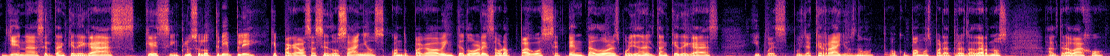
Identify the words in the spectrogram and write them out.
llenas el tanque de gas, que es incluso lo triple que pagabas hace dos años. Cuando pagaba 20 dólares, ahora pago 70 dólares por llenar el tanque de gas. Y pues, pues ya qué rayos, ¿no? Ocupamos para trasladarnos al trabajo,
